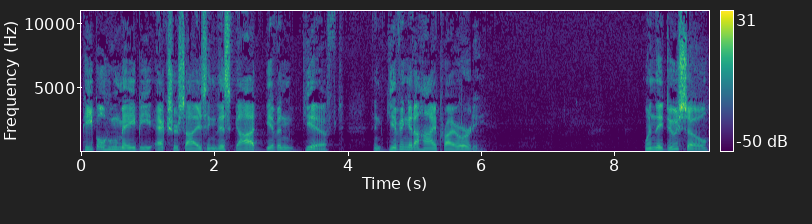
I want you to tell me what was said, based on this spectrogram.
People who may be exercising this God given gift and giving it a high priority. When they do so,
